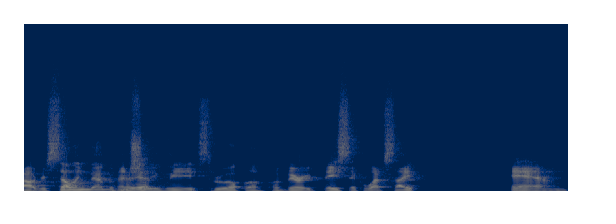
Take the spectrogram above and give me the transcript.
uh, reselling them. Eventually, we threw up a, a very basic website and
